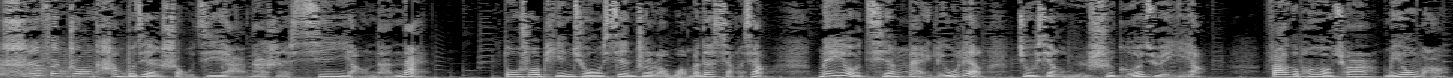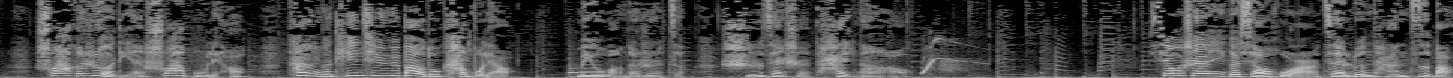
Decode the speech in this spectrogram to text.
十分钟看不见手机呀，那是心痒难耐。都说贫穷限制了我们的想象，没有钱买流量，就像与世隔绝一样。发个朋友圈没有网，刷个热点刷不了，看个天气预报都看不了。没有网的日子实在是太难熬。萧山一个小伙儿在论坛自曝，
